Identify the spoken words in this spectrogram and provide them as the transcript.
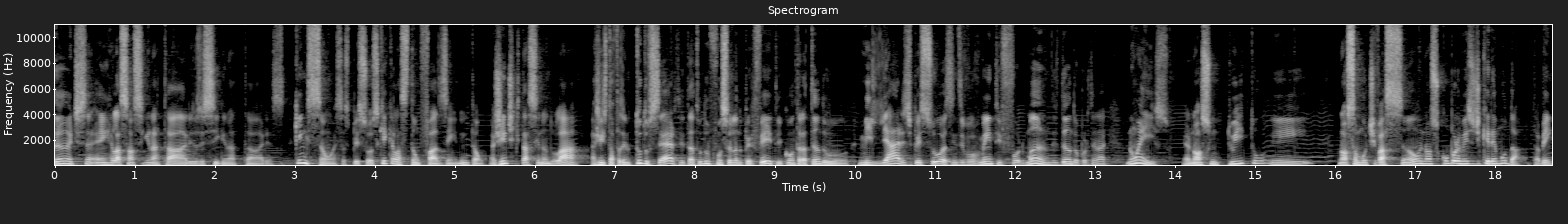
importantes em relação a signatários e signatárias. Quem são essas pessoas? O que, que elas estão fazendo? Então, a gente que está assinando lá, a gente está fazendo tudo certo e está tudo funcionando perfeito e contratando milhares de pessoas em desenvolvimento e formando e dando oportunidade. Não é isso. É nosso intuito e nossa motivação e nosso compromisso de querer mudar, tá bem?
